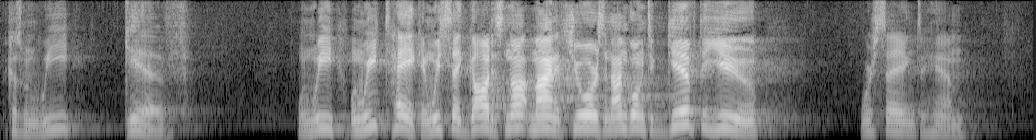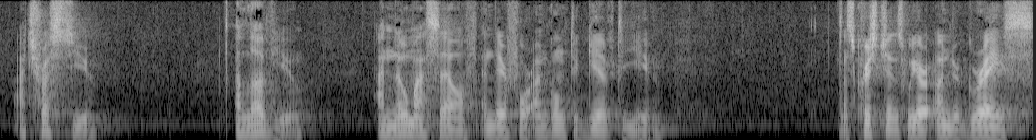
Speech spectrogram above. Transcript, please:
Because when we give, when we, when we take and we say, God, it's not mine, it's yours, and I'm going to give to you, we're saying to Him, I trust you. I love you. I know myself, and therefore I'm going to give to you. As Christians, we are under grace,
